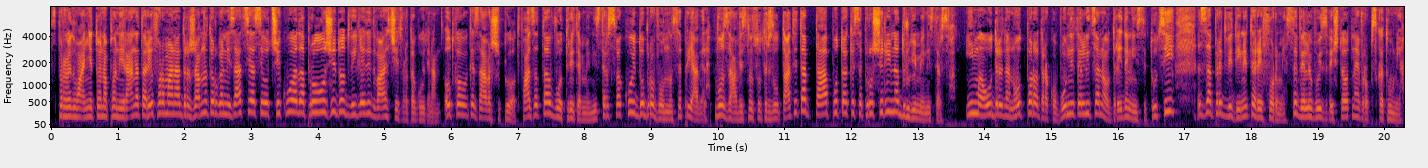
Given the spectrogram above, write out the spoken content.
Спроведувањето на планираната реформа на државната организација се очекува да продолжи до 2024 година, откако ќе заврши пилот фазата во трите министерства кои доброволно се пријавиле. Во зависност од резултатите, таа потоа ќе се прошири на други министерства. Има одреден отпор од раководните лица на одредени институции за предвидените реформи, се веле во извештајот на Европската Унија.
